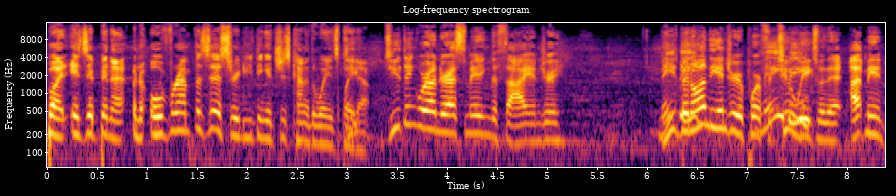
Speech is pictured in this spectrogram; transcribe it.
But has it been a, an overemphasis, or do you think it's just kind of the way it's do, played you, out? do you think we're underestimating the thigh injury? Maybe. He's been on the injury report for two weeks with it. I mean,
